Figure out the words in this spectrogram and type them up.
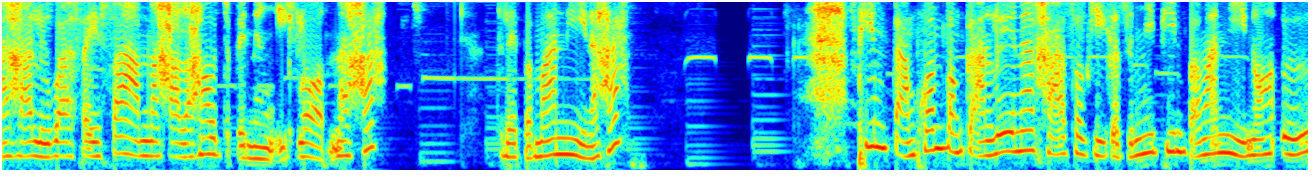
นะคะ หรือว่าใส่ซ้ำนะคะ แล้วเฮาจะไปหนึ่งอีกรอบนะคะ จะได้ประมาณนี้นะคะ พิมพ์ตามความต้องการเลยนะคะโซกีก็จะมีพิมพ์ประมาณนี้เนาะเออ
